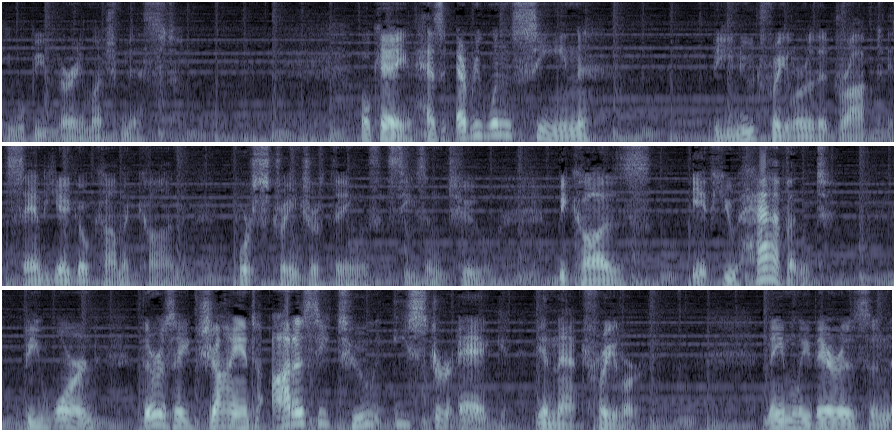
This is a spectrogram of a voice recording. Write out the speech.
He will be very much missed. Okay, has everyone seen the new trailer that dropped at San Diego Comic Con for Stranger Things Season 2? Because if you haven't, be warned, there is a giant Odyssey 2 Easter egg in that trailer. Namely, there is an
